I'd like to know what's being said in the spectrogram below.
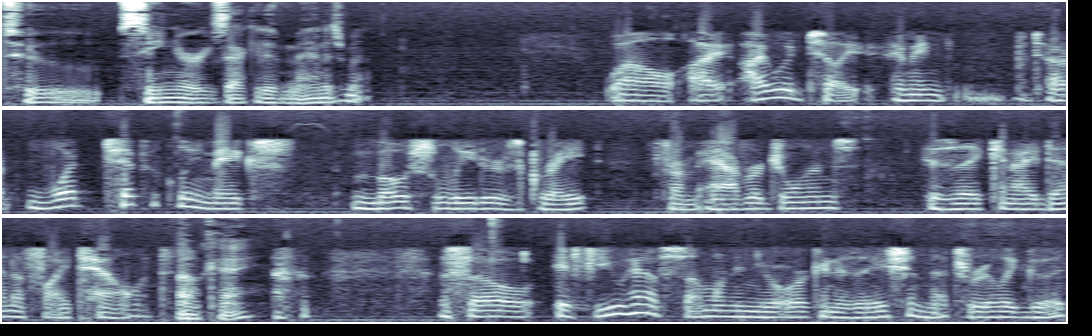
to senior executive management? Well, I, I would tell you, I mean, uh, what typically makes most leaders great from average ones is they can identify talent. Okay. so if you have someone in your organization that's really good,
